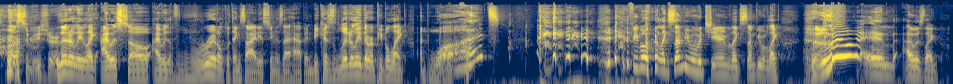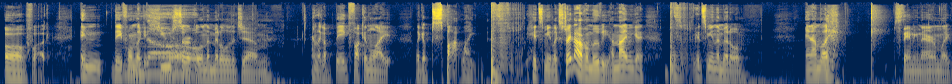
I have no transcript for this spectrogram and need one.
just to be sure. literally like I was so I was riddled with anxiety as soon as that happened because literally there were people like, "What?" people were like some people were cheering, but like some people were like, "Who?" And I was like, "Oh fuck." And they formed like a huge circle in the middle of the gym and like a big fucking light, like a spotlight hits me like straight out of a movie. I'm not even kidding. Hits me in the middle. And I'm like standing there and I'm like,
